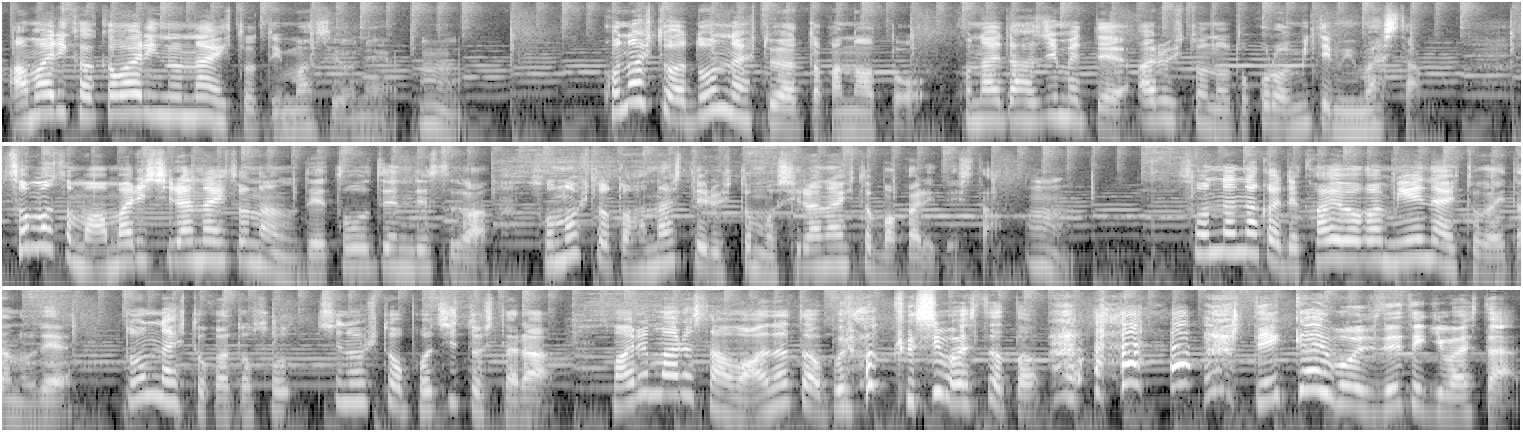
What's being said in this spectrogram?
あまり関わりのない人っていますよね。うん。この人はどんな人やったかなとこの間初めてある人のところを見てみました。そもそもあまり知らない人なので当然ですがその人と話してる人も知らない人ばかりでした。うん。そんな中で会話が見えない人がいたのでどんな人かとそっちの人をポチッとしたら「まるさんはあなたをブロックしました」と。でっかい文字出てきました。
